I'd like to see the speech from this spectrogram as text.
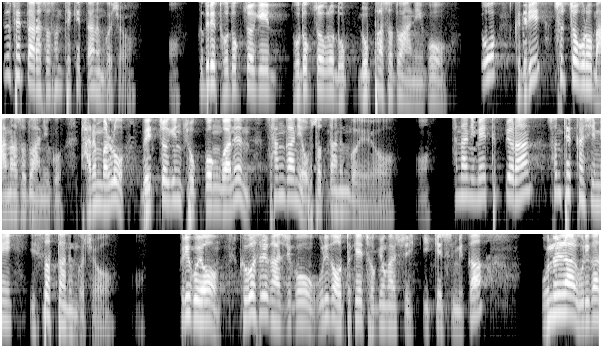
뜻에 따라서 선택했다는 거죠. 어, 그들의 도덕적이 도덕적으로 높, 높아서도 아니고 또 그들이 수적으로 많아서도 아니고 다른 말로 외적인 조건과는 상관이 없었다는 거예요. 어, 하나님의 특별한 선택하심이 있었다는 거죠. 어, 그리고요 그것을 가지고 우리가 어떻게 적용할 수 있- 있겠습니까? 오늘날 우리가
